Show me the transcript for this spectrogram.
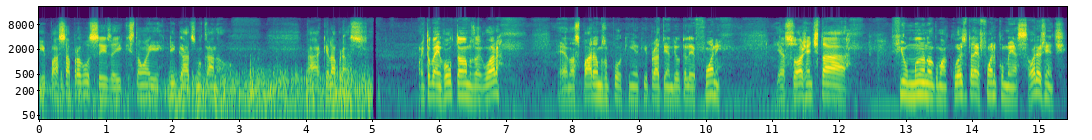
e passar para vocês aí que estão aí ligados no canal. Tá? Aquele abraço. Muito bem, voltamos agora. É, nós paramos um pouquinho aqui para atender o telefone e é só a gente estar tá filmando alguma coisa, o telefone começa. Olha, gente,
